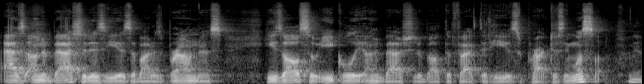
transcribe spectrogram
as unabashed as he is about his brownness he's also equally unabashed about the fact that he is a practicing Muslim. Yeah.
